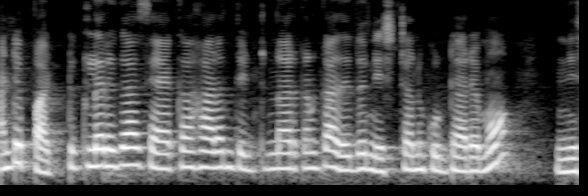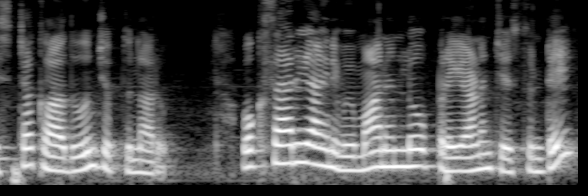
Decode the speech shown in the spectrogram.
అంటే పర్టికులర్గా శాకాహారం తింటున్నారు కనుక అదేదో నిష్ట అనుకుంటారేమో నిష్ట కాదు అని చెప్తున్నారు. ఒకసారి ఆయన విమానంలో ప్రయాణం చేస్తుంటే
